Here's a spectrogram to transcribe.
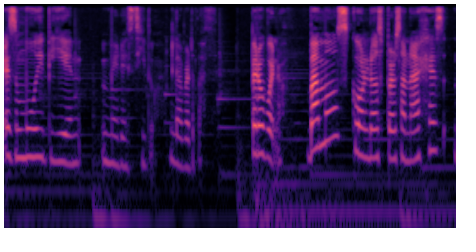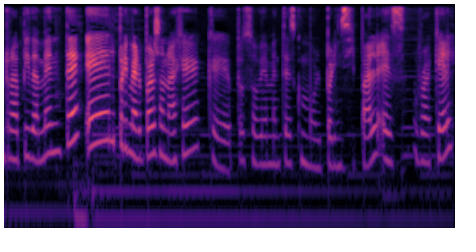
es muy bien merecido, la verdad. Pero bueno, Vamos con los personajes rápidamente. El primer personaje, que pues obviamente es como el principal, es Raquel,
